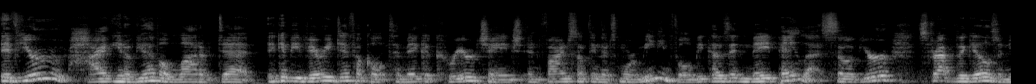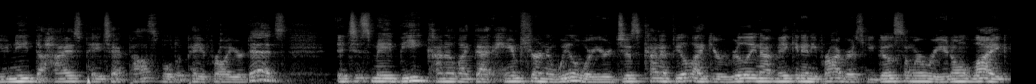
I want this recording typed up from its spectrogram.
if you're high, you know, if you have a lot of debt, it can be very difficult to make a career change and find something that's more meaningful because it may pay less. So if you're strapped to the gills and you need the highest paycheck possible to pay for all your debts, it just may be kind of like that hamster in a wheel where you're just kind of feel like you're really not making any progress. You go somewhere where you don't like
